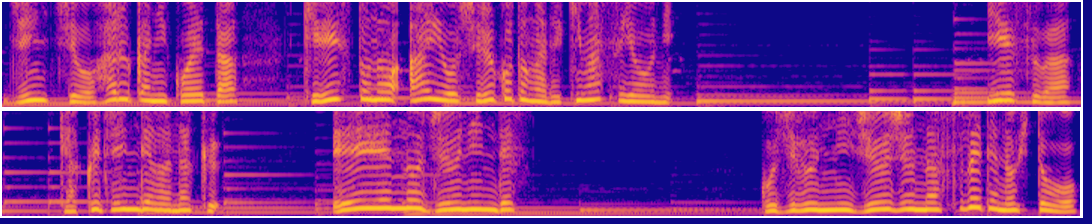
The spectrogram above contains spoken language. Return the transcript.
人知をはるかに超えたキリストの愛を知ることができますようにイエスは客人ではなく永遠の住人ですご自分に従順なすべての人を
